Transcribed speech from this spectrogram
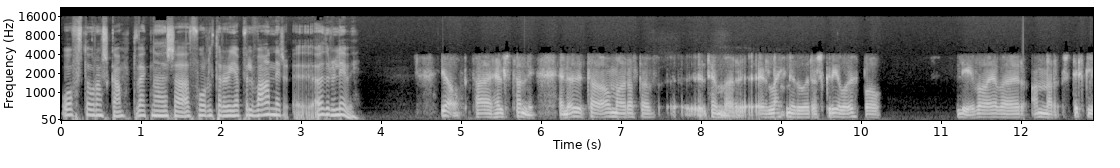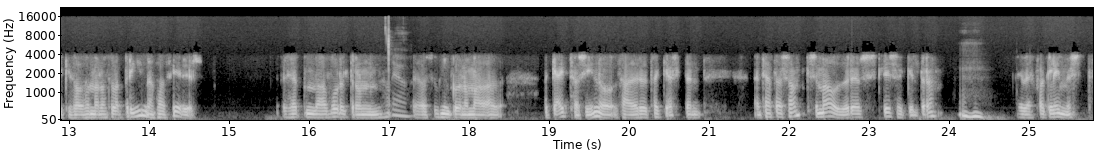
of stóran skamt vegna þess að fóreldrar eru jafnvel vanir eh, öðru lifi. Já, það er helst þannig. En auðvitað ámaður alltaf eh, þegar maður er læknir og er að skrifa upp á lifa ef það er annar styrkliki þá það maður náttúrulega að brína það fyrir hérna fóreldrunum eða sjúklingunum að, að gæta sín og það er auðvitað gert en, en þetta samt sem áður er slísagildra Mm ef eitthvað gleymist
